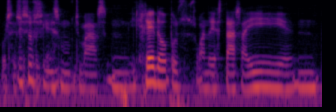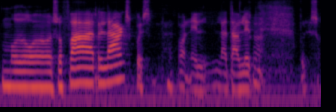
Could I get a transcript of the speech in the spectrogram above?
pues eso, Eso sí. es mucho más mm, ligero, pues cuando ya estás ahí en modo sofá, relax, pues con el, la tablet Claro. pues eso,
